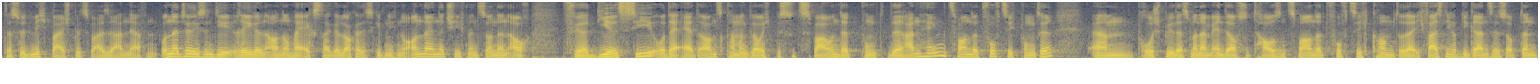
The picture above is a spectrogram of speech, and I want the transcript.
Das wird mich beispielsweise annerven. Und natürlich sind die Regeln auch nochmal extra gelockert. Es gibt nicht nur Online-Achievements, sondern auch für DLC oder Add-ons kann man, glaube ich, bis zu 200 Punkte dranhängen, 250 Punkte ähm, pro Spiel, dass man am Ende auf so 1250 kommt. Oder ich weiß nicht, ob die Grenze ist, ob dann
